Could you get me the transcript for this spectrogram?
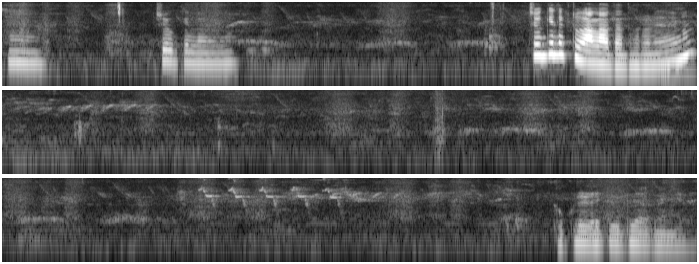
হুম চোখ গেলে চোখ গেলে একটু আলাদা ধরনের না? কুকুরের হাতে উঠে আসেন যাবে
